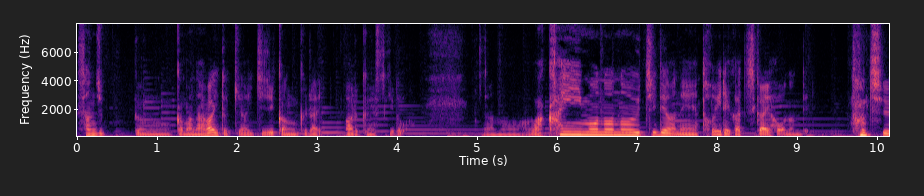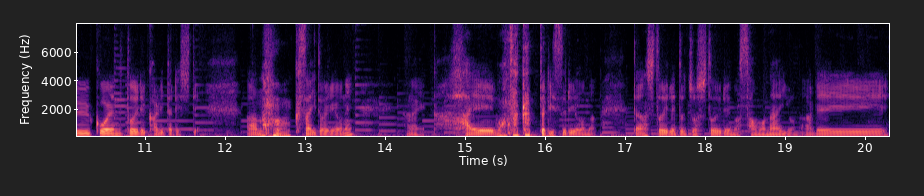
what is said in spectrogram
30分か、まあ長い時は1時間くらい歩くんですけど、あの、若い者のうちではね、トイレが近い方なんで、途中公園でトイレ借りたりして、あの、臭いトイレをね、はい、ハエもたかったりするような、男子トイレと女子トイレの差もないような、あれ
